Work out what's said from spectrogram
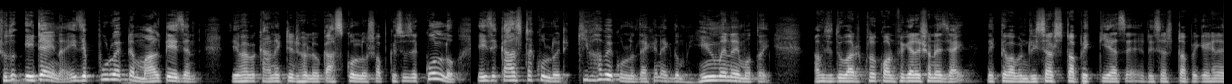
শুধু এটাই না, এই যে পুরো একটা মাল্টি এজেন্ট যেভাবে কানেক্টেড হলো, কাজ করল সব কিছু যে করল, এই যে কাজটা করল, এটা কীভাবে করল, দেখেন একদম হিউম্যানের মতোই। আমি যদি ওয়ার্কফ্লো কনফিগারেশনে যাই, দেখতে পাবেন রিসার্চ টপিক কী আছে রিসার্চ টপিক এখানে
